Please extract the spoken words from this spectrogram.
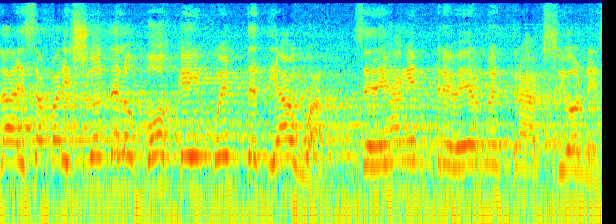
la desaparición de los bosques y fuentes de agua, se dejan entrever nuestras acciones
